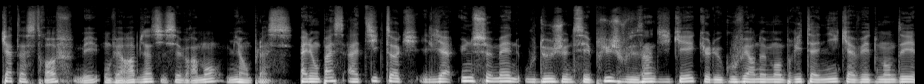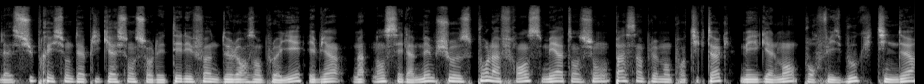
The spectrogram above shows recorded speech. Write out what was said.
catastrophe, mais on verra bien si c'est vraiment mis en place. Allez, on passe à TikTok. Il y a une semaine ou deux, je ne sais plus, je vous indiquais que le gouvernement britannique avait demandé la suppression d'applications sur les téléphones de leurs employés. Eh bien, maintenant, c'est la même chose pour la France, mais attention, pas simplement pour TikTok, mais également pour Facebook, Tinder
